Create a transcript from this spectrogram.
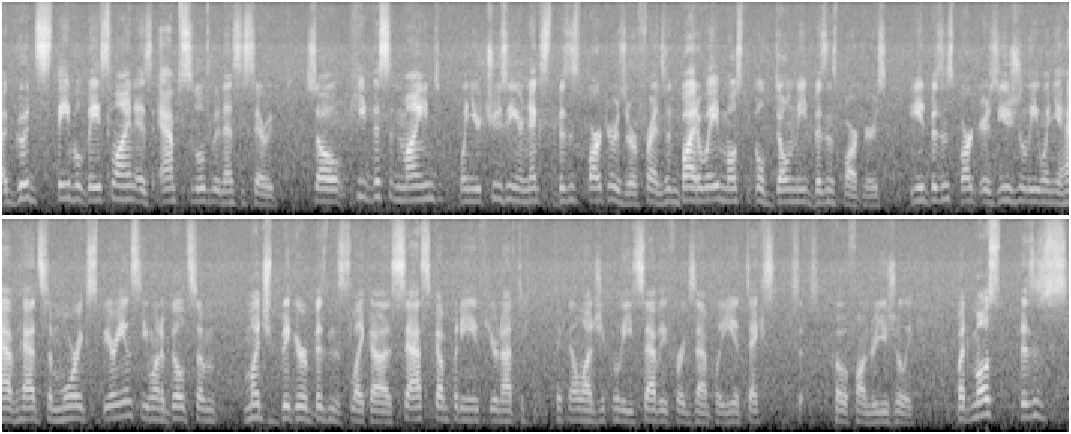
a good stable baseline is absolutely necessary. So keep this in mind when you're choosing your next business partners or friends. And by the way, most people don't need business partners. You need business partners usually when you have had some more experience. You want to build some much bigger business, like a SaaS company. If you're not technologically savvy, for example, you need a tech co-founder usually. But most business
